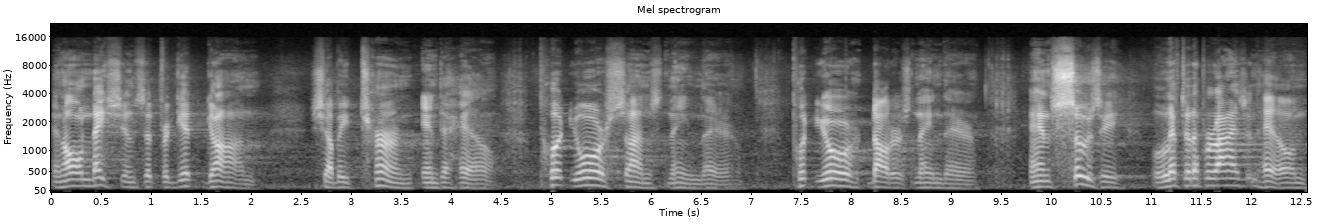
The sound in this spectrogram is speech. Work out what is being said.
and all nations that forget God shall be turned into hell. Put your son's name there. Put your daughter's name there. And Susie lifted up her eyes in hell and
